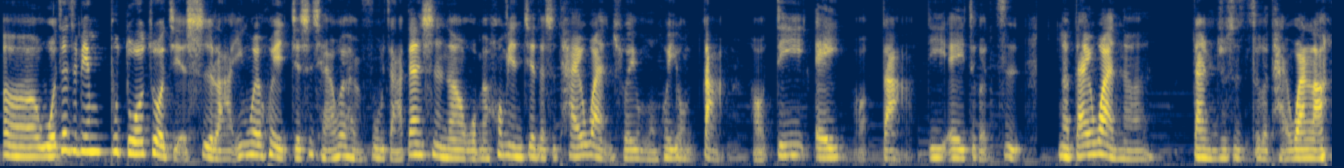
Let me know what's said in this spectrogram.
呃，我在这边不多做解释啦，因为会解释起来会很复杂。但是呢，我们后面接的是台湾，所以我们会用大，好 d a，好大 d a 这个字。那台湾呢，当然就是这个台湾啦。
